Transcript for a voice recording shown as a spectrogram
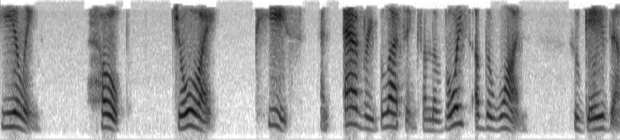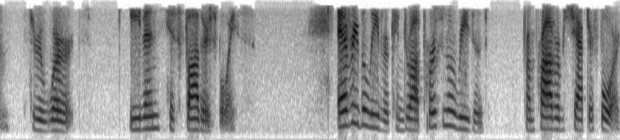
healing, hope, joy, peace, and every blessing from the voice of the one who gave them through words, even his Father's voice. Every believer can draw personal reasons from Proverbs chapter 4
